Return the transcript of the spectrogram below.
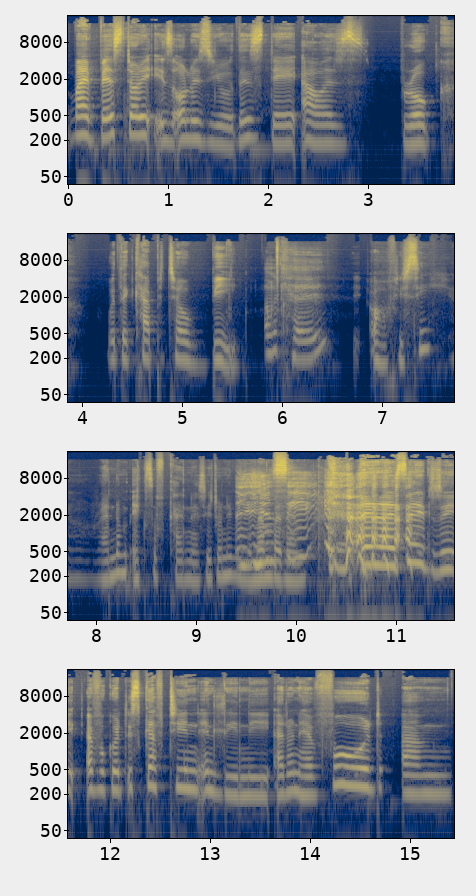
My best story is always you. This day I was broke with a capital B. okay. Oh, you see, your random acts of kindness. You don't even remember them. and I said, "Zee, I forgot iskaftin and lini. I don't have food. Um,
